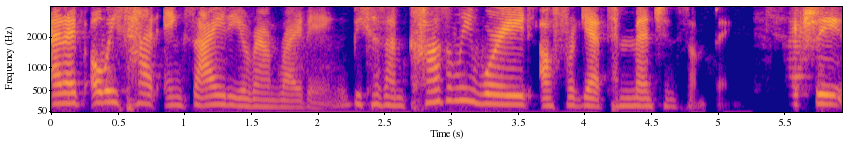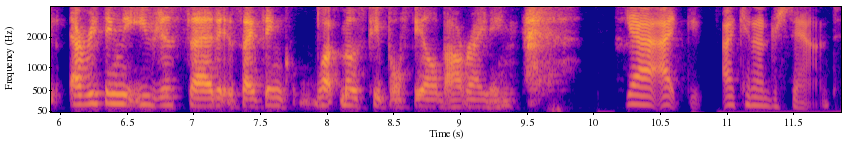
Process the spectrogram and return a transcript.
and I've always had anxiety around writing because I'm constantly worried I'll forget to mention something. Actually, everything that you just said is, I think, what most people feel about writing. yeah, I, I can understand.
